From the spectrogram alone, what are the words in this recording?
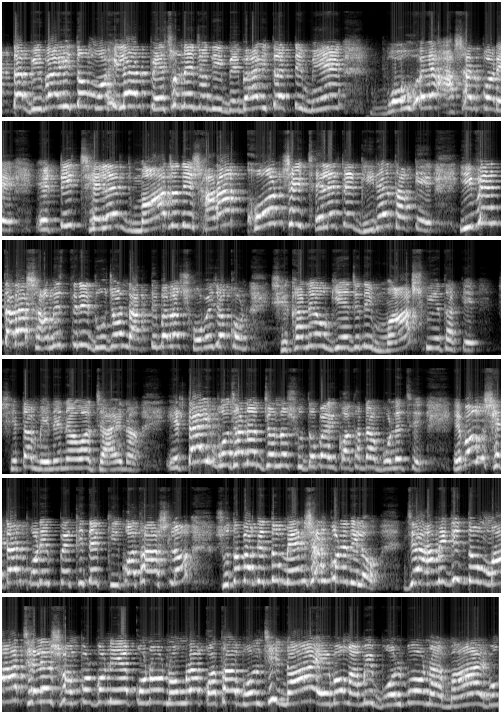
একটা বিবাহিত মহিলার পেছনে যদি বিবাহিত একটি মেয়ে বউ হয়ে আসার পরে একটি ছেলের মা যদি সারাক্ষণ সেই ছেলেকে ঘিরে থাকে ইভেন তারা স্বামী, স্ত্রী দুজন রাত্রিবেলা শোবে যখন, সেখানেও গিয়ে যদি মা শুয়ে থাকে, সেটা মেনে নেওয়া যায় না। এটাই বোঝানোর জন্য সুতপা এই কথাটা বলেছে। এবং সেটার পরিপ্রেক্ষিতে কি কথা আসলো? সুতপা কিন্তু মেনশন করে দিল যে, আমি কিন্তু মা, ছেলের সম্পর্ক নিয়ে কোনো নোংরা কথা বলছি না এবং আমি বলব না, মা এবং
